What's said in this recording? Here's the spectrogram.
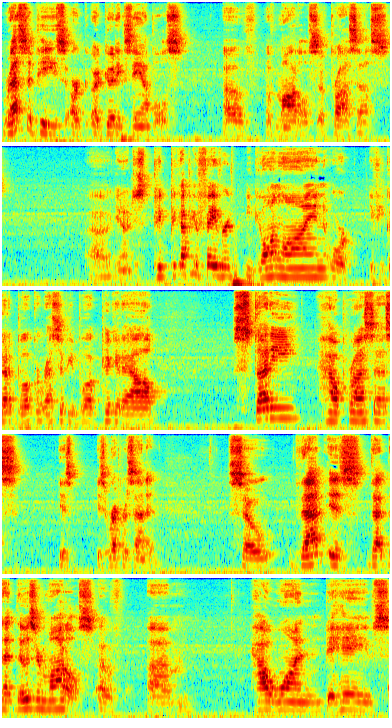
Recipes are, are good examples of, of models of process. Uh, you know, just pick pick up your favorite. You go online, or if you've got a book, a recipe book, pick it out. Study how process is is represented. So that is that that those are models of um, how one behaves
